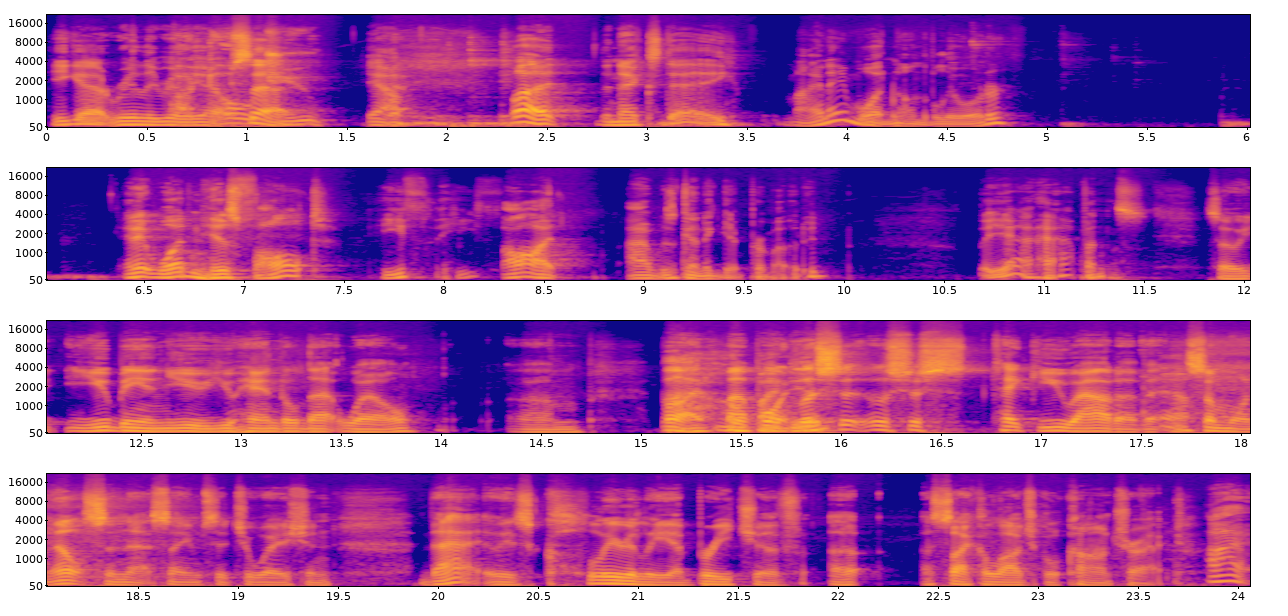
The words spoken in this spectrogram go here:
He got really really told upset. you. yeah. But the next day my name wasn't on the blue order. And it wasn't his fault. He he thought i was going to get promoted but yeah it happens So you being you, you handled that well. Um, but my point, let's let's just take you out of it and someone else in that same situation. That is clearly a breach of a, a psychological contract. i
